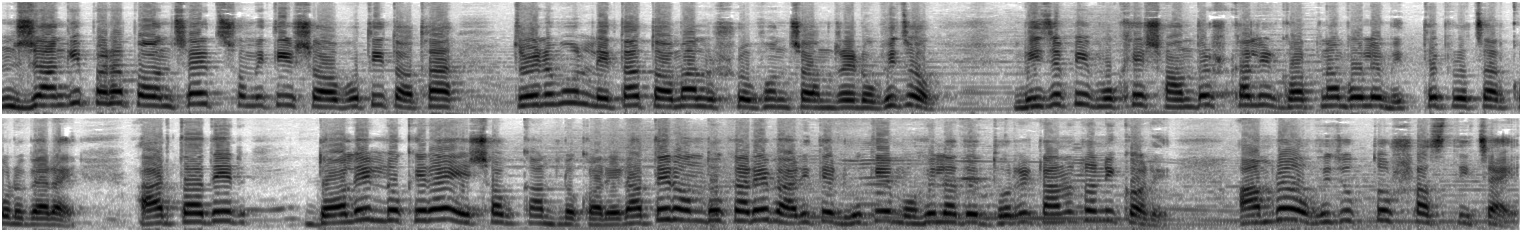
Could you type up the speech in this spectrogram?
জাঙ্গিপাড়া পঞ্চায়েত সমিতির সভাপতি তথা তৃণমূল নেতা তমাল শোভন চন্দ্রের অভিযোগ, বিজেপি মুখে সন্দেশখালীর ঘটনা বলে মিথ্যে প্রচার করে বেড়ায়। আর তাদের দলের লোকেরা এসব কাণ্ড করে। রাতের অন্ধকারে বাড়িতে ঢুকে মহিলাদের ধরে টানাটানি করে। আমরা অভিযুক্ত শাস্তি চাই।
